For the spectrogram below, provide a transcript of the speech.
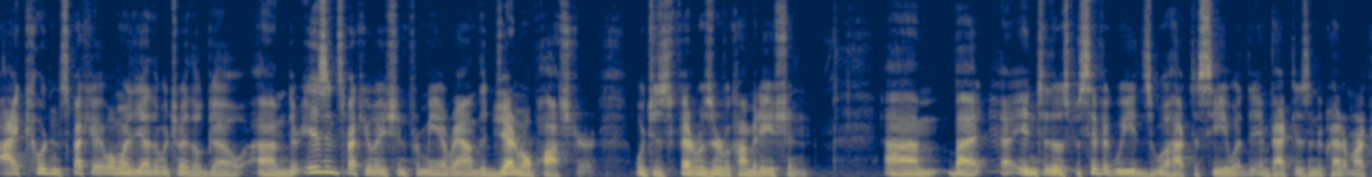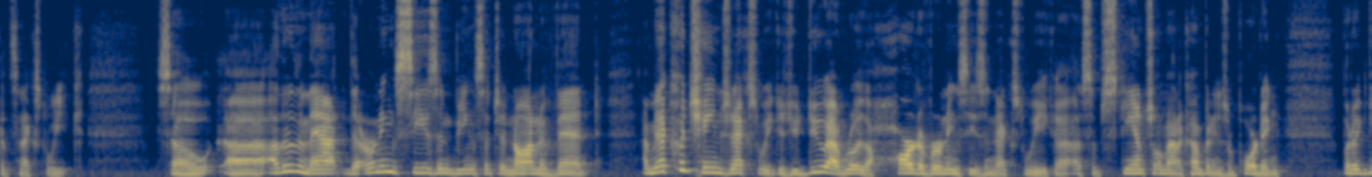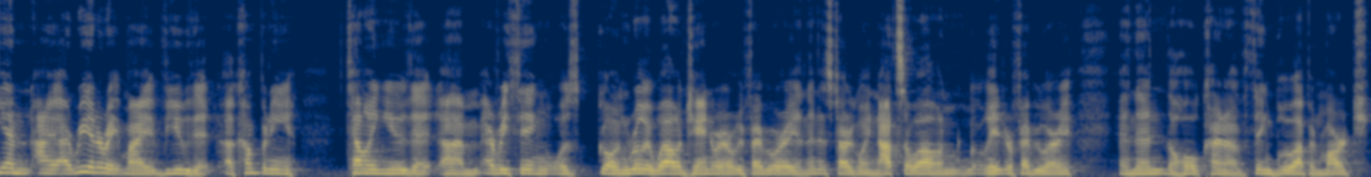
I couldn't speculate one way or the other which way they'll go. Um, there isn't speculation for me around the general posture, which is Federal Reserve accommodation. Um, but uh, into those specific weeds, we'll have to see what the impact is in the credit markets next week. So, uh, other than that, the earnings season being such a non event, I mean, that could change next week as you do have really the heart of earnings season next week, a, a substantial amount of companies reporting. But again, I, I, reiterate my view that a company telling you that um, everything was going really well in January, early February, and then it started going not so well in later February and then the whole kind of thing blew up in March,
